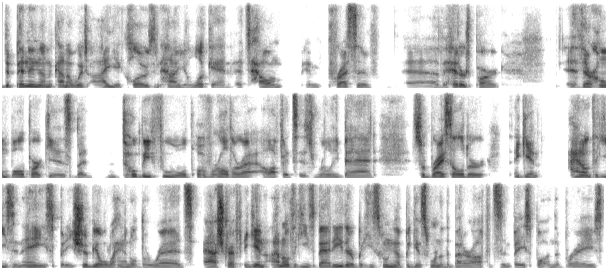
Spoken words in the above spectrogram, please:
depending on kind of which eye you close and how you look at it. It's how impressive uh, the hitter's part their home ballpark is, but don't be fooled. Overall, their offense is really bad. So Bryce Elder, again, I don't think he's an ace, but he should be able to handle the Reds. Ashcraft, again, I don't think he's bad either, but he's going up against one of the better offenses in baseball in the Braves.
